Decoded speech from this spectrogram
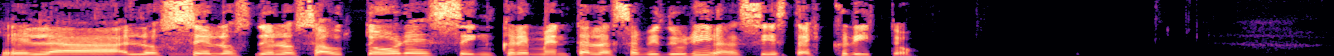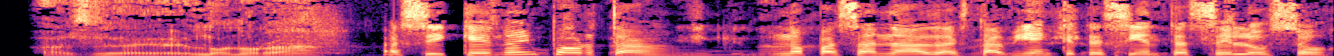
Eh, los celos de los autores incrementan la sabiduría, así está escrito. Así que no importa, no pasa nada, está bien que te sientas celoso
